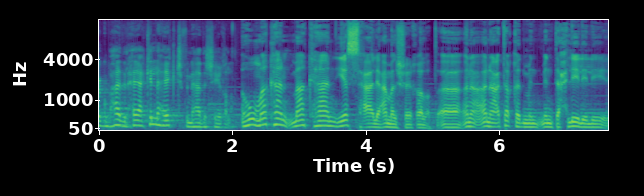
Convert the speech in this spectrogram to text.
عقب هذه الحياة كلها يكتشف إن هذا الشيء غلط. هو ما كان ما كان يسعى لعمل شيء غلط. آه أنا أنا أعتقد من من تحليلي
